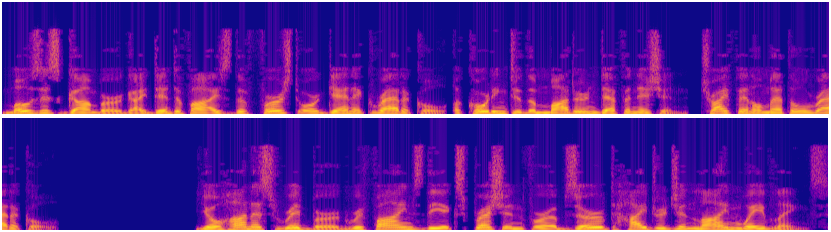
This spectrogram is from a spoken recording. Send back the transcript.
Moses Gomberg identifies the first organic radical according to the modern definition, triphenylmethyl radical. Johannes Rydberg refines the expression for observed hydrogen line wavelengths.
